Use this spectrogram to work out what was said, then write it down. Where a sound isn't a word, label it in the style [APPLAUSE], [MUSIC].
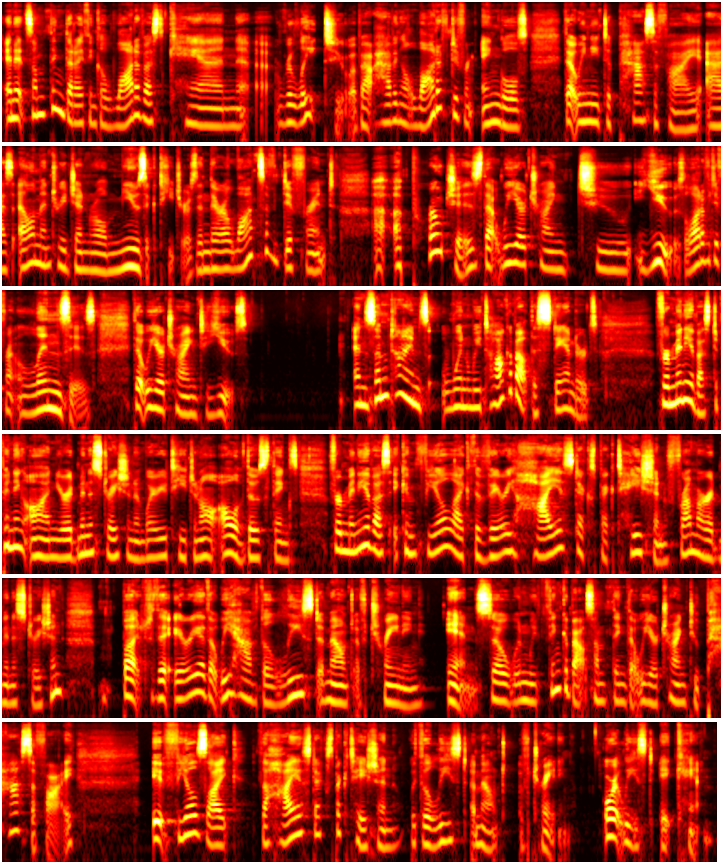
And it's something that I think a lot of us can uh, relate to about having a lot of different angles that we need to pacify as elementary general music teachers. And there are lots of different uh, approaches that we are trying to use, a lot of different lenses that we are trying to use. And sometimes when we talk about the standards, for many of us, depending on your administration and where you teach and all, all of those things, for many of us, it can feel like the very highest expectation from our administration, but the area that we have the least amount of training in. So when we think about something that we are trying to pacify, it feels like the highest expectation with the least amount of training, or at least it can.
